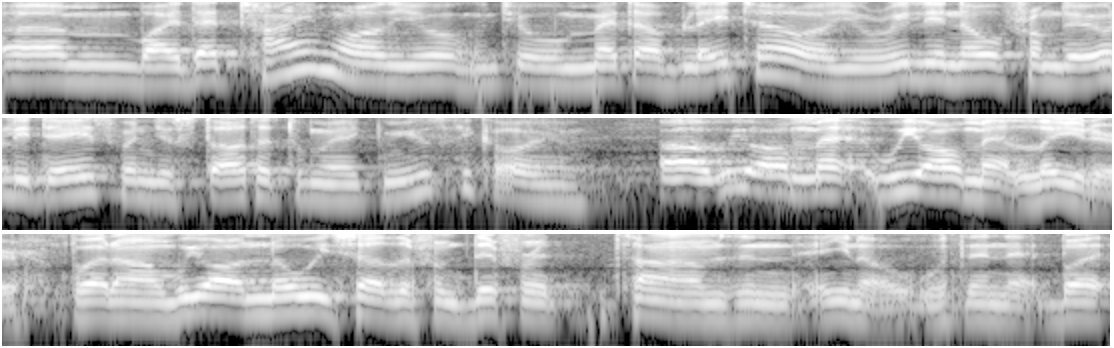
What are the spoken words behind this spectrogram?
um, by that time, or you you met up later, or you really know from the early days when you started to make music, or you- Uh, we all met. We all met later, but um, we all know each other from different times, and you know within that. But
